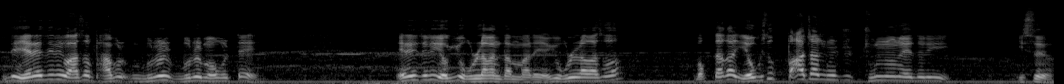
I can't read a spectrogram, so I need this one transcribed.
근데 얘네들이 와서 밥을 물을 물을 먹을 때 얘네들이 여기 올라간단 말이에요. 여기 올라가서 먹다가 여기서 빠져 죽- 죽는 애들이 있어요.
